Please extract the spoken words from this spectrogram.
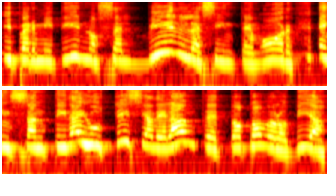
y permitirnos servirle sin temor, en santidad y justicia delante de todos los días.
